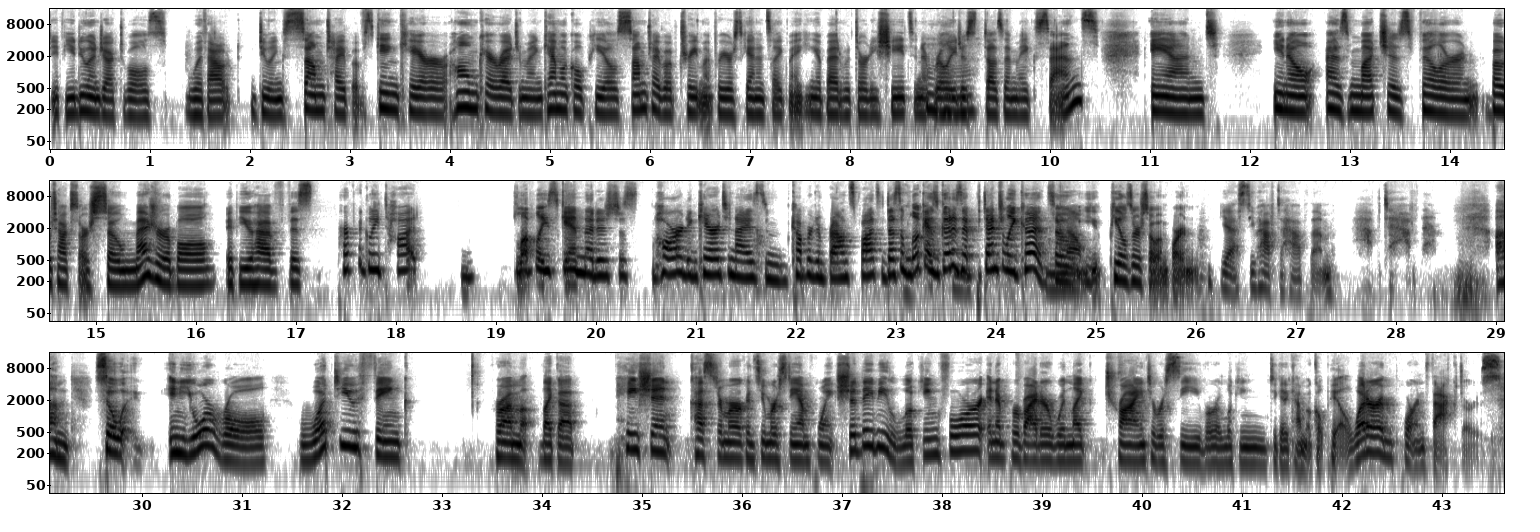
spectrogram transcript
if you do injectables without doing some type of skincare, home care regimen, chemical peels, some type of treatment for your skin, it's like making a bed with dirty sheets and it mm-hmm. really just doesn't make sense. And you know, as much as filler and Botox are so measurable, if you have this perfectly taut lovely skin that is just hard and keratinized and covered in brown spots. It doesn't look as good as it potentially could. So no. you, peels are so important. Yes, you have to have them. Have to have them. Um, so in your role, what do you think from like a patient, customer, consumer standpoint should they be looking for in a provider when like trying to receive or looking to get a chemical peel? What are important factors?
